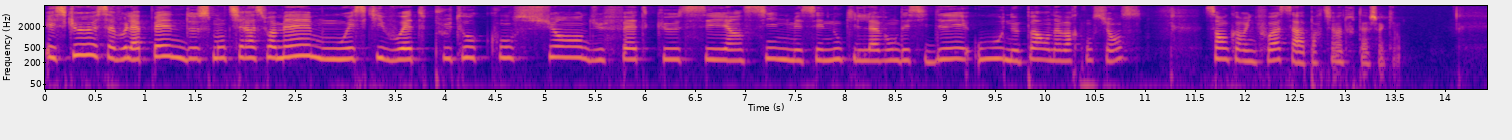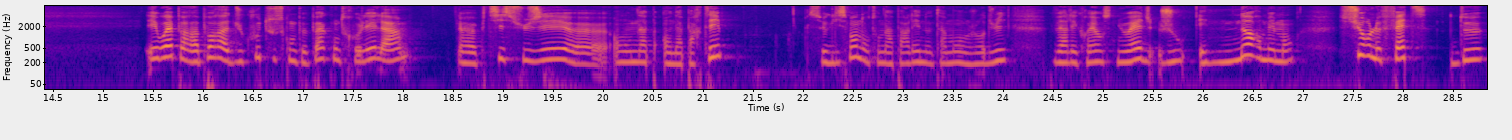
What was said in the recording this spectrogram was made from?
est-ce que ça vaut la peine de se mentir à soi-même ou est-ce qu'il faut être plutôt conscient du fait que c'est un signe mais c'est nous qui l'avons décidé ou ne pas en avoir conscience? Ça encore une fois, ça appartient à tout à chacun. Et ouais, par rapport à du coup tout ce qu'on ne peut pas contrôler là, euh, petit sujet euh, en aparté, ce glissement dont on a parlé notamment aujourd'hui vers les croyances New Age joue énormément sur le fait de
